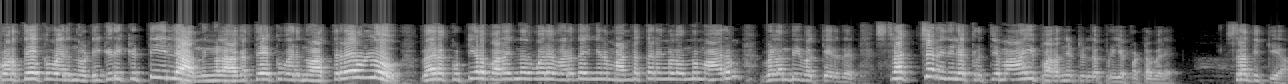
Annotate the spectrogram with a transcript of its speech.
പുറത്തേക്ക് വരുന്നു. ഡിഗ്രി കിട്ടിയില്ല. നിങ്ങൾ അകത്തേക്ക് വരുന്നു. അത്രേ ഉള്ളൂ. വേറെ കുട്ടികൾ പറയുന്നത് പോലെ വെറുതെ ഇങ്ങനെ മണ്ടത്തരങ്ങളൊന്നും ആരും വിളമ്പി വെക്കരുത്. സ്ട്രക്ചർ ഇതിൽ കൃത്യമായി പറഞ്ഞിട്ടുണ്ട് പ്രിയപ്പെട്ടവരെ. ശ്രദ്ധിക്കുക.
